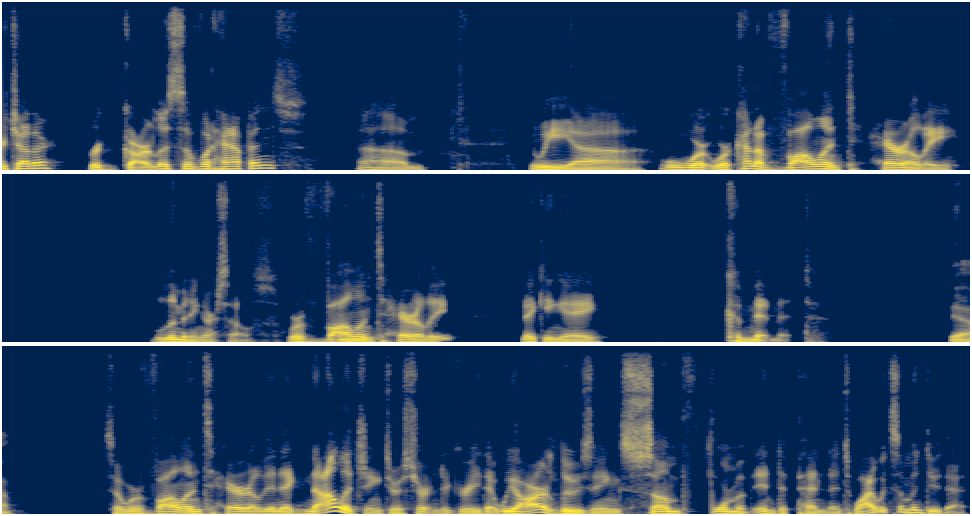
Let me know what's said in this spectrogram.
each other regardless of what happens. Um, we uh, we're, we're kind of voluntarily limiting ourselves. We're hmm. voluntarily mm. making a commitment. Yeah. So we're voluntarily and acknowledging to a certain degree that we are losing some form of independence. Why would someone do that?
